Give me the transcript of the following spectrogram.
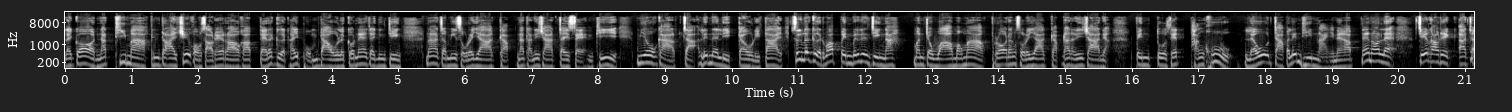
และก็นัทที่มาเป็นรายชื่อของสาวไทยเราครับ แต่ถ้าเกิดให้ผมเดาแล้วก็แน่ใจจริง ๆ น่าจะมีโสรยากับนัทธนิชาใจแสนที่มีโอกาสจะเล่นในลีกเกาหลีใต้ ซึ่งถ้าเกิดว่าเป็นไปได้จริงๆนะมันจะว้าวมากๆ เพราะทั้งโสรยากับนาธนิชาเนี่ยเป็นตัวเซตทั้งคู่ แล้วจะไปเล่นทีมไหนนะครับ แน่นอนแหละเจสคาวเทคอาจจะ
